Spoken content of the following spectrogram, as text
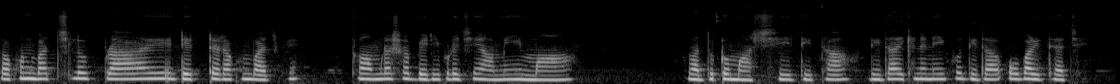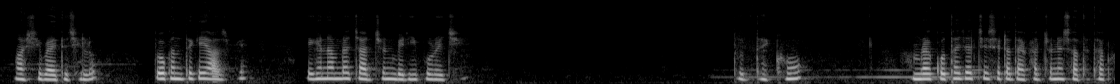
তখন বাজছিল প্রায় দেড়টা, এরকম বাজবে। তো আমরা সব বেরিয়ে পড়েছি, আমি, মা, আমার দুটো মাসি, দিদা। দিদা এখানে নেই গো, দিদা ও বাড়িতে আছে, মাসি বাড়িতে ছিল। তো ওখান থেকেই আসবে। এখানে আমরা চারজন বেরিয়ে পড়েছি। তো দেখো আমরা কোথায় যাচ্ছি সেটা দেখার জন্য সাথে থাকো।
